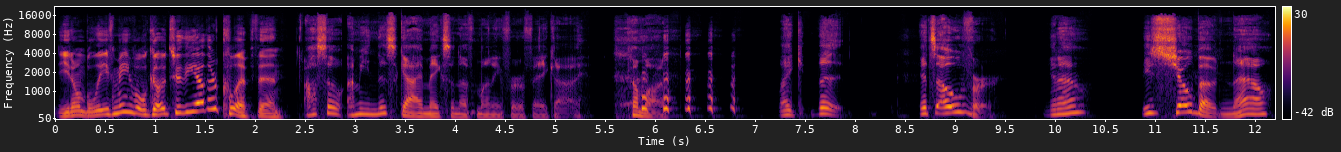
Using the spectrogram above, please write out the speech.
You don't believe me? We'll go to the other clip then. Also, I mean, this guy makes enough money for a fake eye. Come on. Like the, it's over. You know, he's showboating now.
